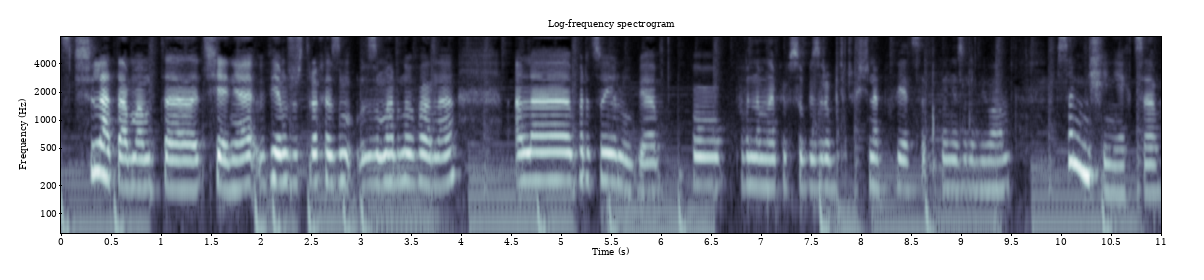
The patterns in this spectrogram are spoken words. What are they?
Z trzy lata mam te cienie. Wiem, że już trochę zm- zmarnowane, ale bardzo je lubię, bo powinnam najpierw sobie zrobić oczywiście na powiece, tego nie zrobiłam. Czasami mi się nie chce.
